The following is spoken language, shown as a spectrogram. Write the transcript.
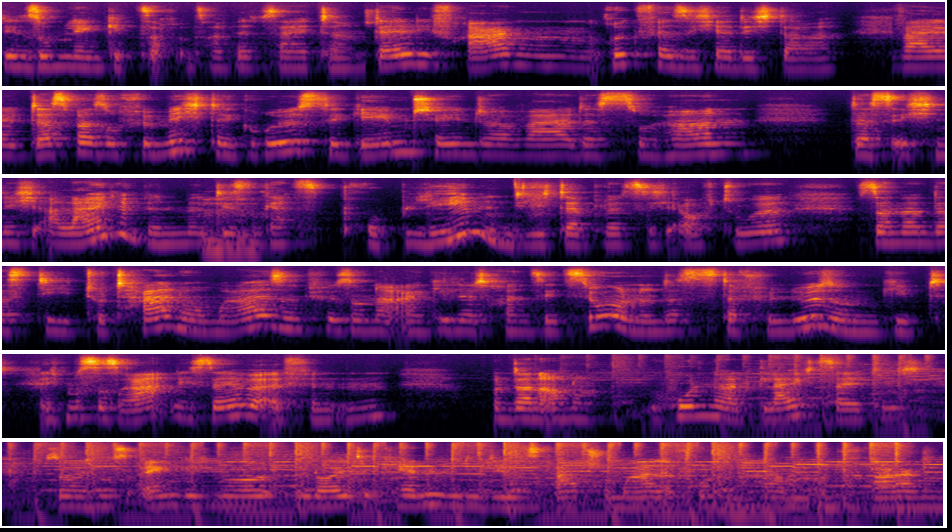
Den Zoom-Link gibt's auf unserer Webseite. Stell die Fragen, rückversicher dich da. Weil das war so für mich der größte Gamechanger war, das zu hören, dass ich nicht alleine bin mit mhm. diesen ganzen Problemen, die ich da plötzlich auftue, sondern dass die total normal sind für so eine agile Transition und dass es dafür Lösungen gibt. Ich muss das Rad nicht selber erfinden und dann auch noch 100 gleichzeitig, sondern ich muss eigentlich nur Leute kennen, die dieses Rad schon mal erfunden haben und fragen,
